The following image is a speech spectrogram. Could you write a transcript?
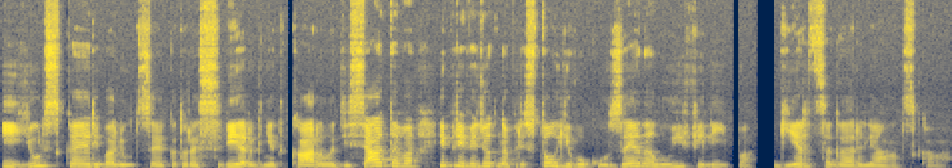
«Июльская революция», которая свергнет Карла X и приведет на престол его кузена Луи Филиппа, герцога Орлеанского.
